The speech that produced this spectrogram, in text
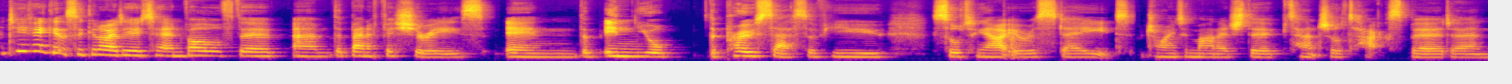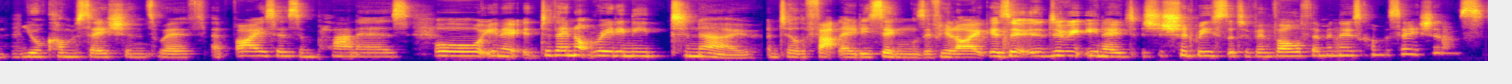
And do you think it's a good idea to involve the um, the beneficiaries in the in your the process of you sorting out your estate, trying to manage the potential tax burden, your conversations with advisors and planners, or you know, do they not really need to know until the fat lady sings, if you like? Is it do we you know should we sort of involve them in those conversations?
